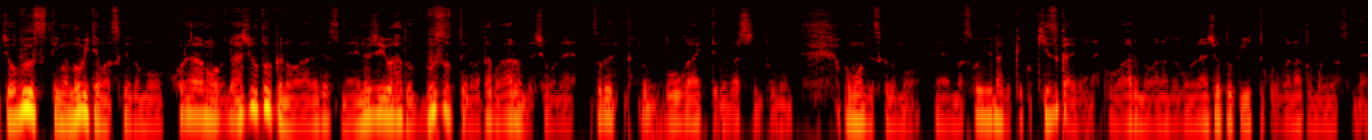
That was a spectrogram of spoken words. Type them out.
ジョブースって今伸びてますけども、これあの、ラジオトークのあれですね、NG ワード、ブスっていうのが多分あるんでしょうね。それで多分棒が入って伸ばしてると思う思うんですけども、ね、まあそういうなんか結構気遣いがね、こうあるのがなんかこのラジオトークいいところかなと思いますね。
